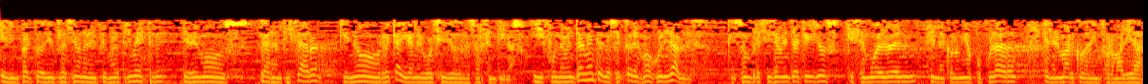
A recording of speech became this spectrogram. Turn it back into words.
el impacto de la inflación en el primer trimestre debemos garantizar que no recaiga en el bolsillo de los argentinos y fundamentalmente de los sectores más vulnerables que son precisamente aquellos que se mueven en la economía popular en el marco de la informalidad.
